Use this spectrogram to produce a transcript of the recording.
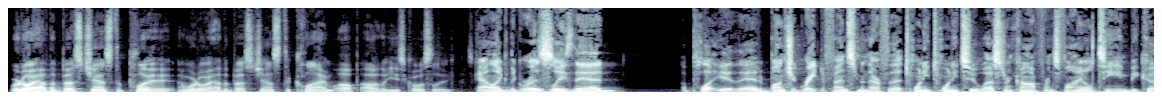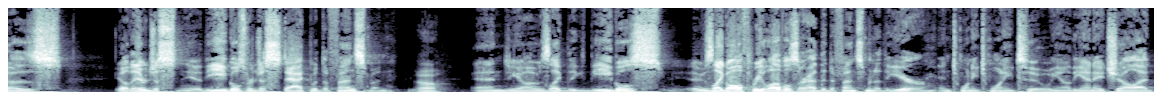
where do I have the best chance to play, and where do I have the best chance to climb up out of the East Coast League. It's kind of like the Grizzlies. They had a play, they had a bunch of great defensemen there for that 2022 Western Conference Final team because you know they were just you know, the Eagles were just stacked with defensemen, Yeah, and you know it was like the, the Eagles. It was like all three levels there had the defenseman of the year in 2022. You know the NHL had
